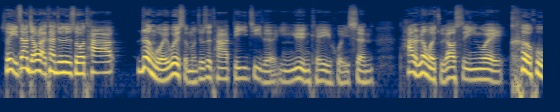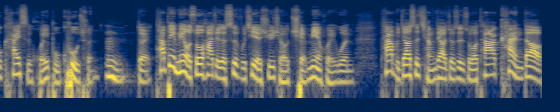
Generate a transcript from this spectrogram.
所以以这样角度来看，就是说他认为为什么就是他第一季的营运可以回升。他的认为主要是因为客户开始回补库存，嗯，对，他并没有说他觉得伺服器的需求全面回温，他比较是强调就是说他看到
